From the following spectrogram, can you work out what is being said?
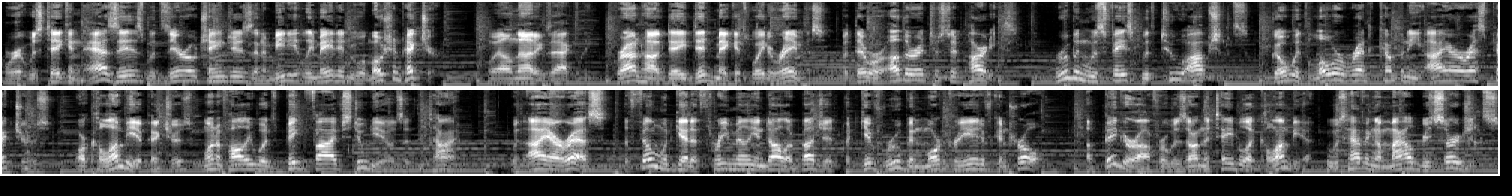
where it was taken as is with zero changes and immediately made into a motion picture. Well, not exactly. Groundhog Day did make its way to Ramis, but there were other interested parties. Rubin was faced with two options go with lower rent company IRS Pictures or Columbia Pictures, one of Hollywood's big five studios at the time. With IRS, the film would get a $3 million budget but give Rubin more creative control. A bigger offer was on the table at Columbia, who was having a mild resurgence,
